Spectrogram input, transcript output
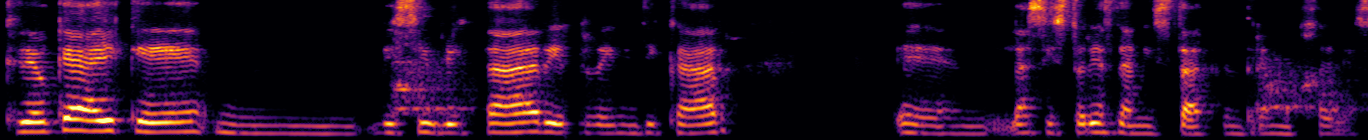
creo que hay que mm, visibilizar y reivindicar las historias de amistad entre mujeres.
